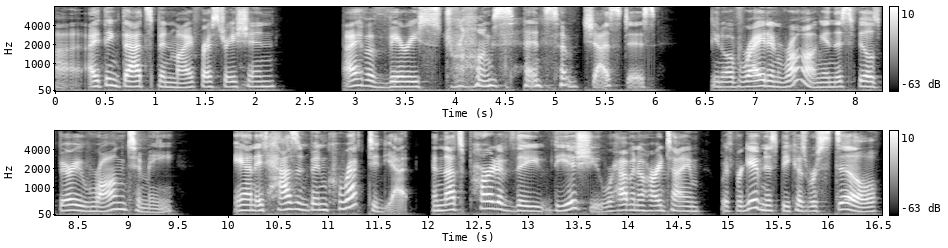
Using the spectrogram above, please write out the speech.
Uh, I think that's been my frustration. I have a very strong sense of justice, you know, of right and wrong. And this feels very wrong to me. And it hasn't been corrected yet, And that's part of the the issue. We're having a hard time with forgiveness because we're still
